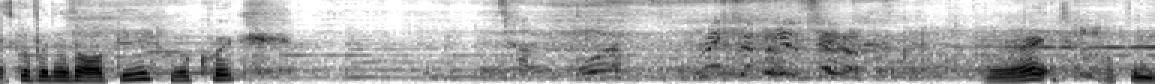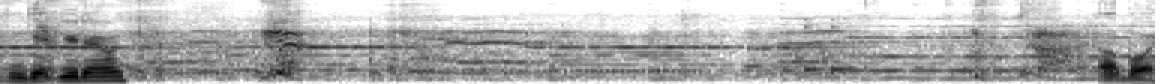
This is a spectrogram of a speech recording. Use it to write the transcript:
Let's go for another ulti real quick. Alright, hopefully we can get you down. Oh boy.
